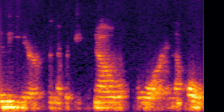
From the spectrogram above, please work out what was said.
in the year when there would be no war in the whole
